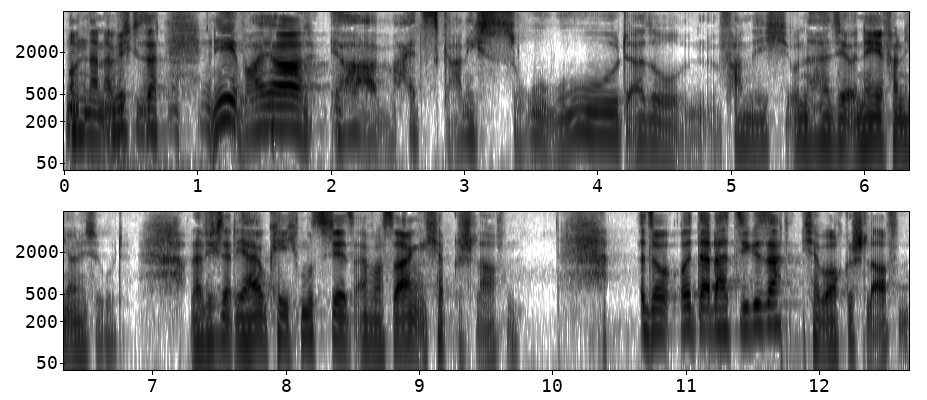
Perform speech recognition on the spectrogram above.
Und dann habe ich gesagt, nee, war ja, ja, war jetzt gar nicht so gut. Also fand ich, und dann hat sie, nee, fand ich auch nicht so gut. Und dann habe ich gesagt, ja, okay, ich muss dir jetzt einfach sagen, ich habe geschlafen. Also, und dann hat sie gesagt, ich habe auch geschlafen.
